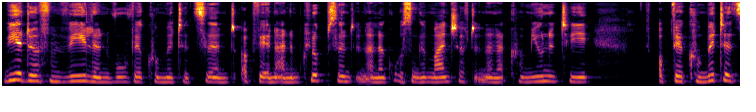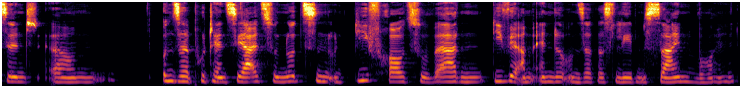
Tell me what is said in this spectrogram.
Wir dürfen wählen, wo wir committed sind. Ob wir in einem Club sind, in einer großen Gemeinschaft, in einer Community. Ob wir committed sind, ähm, unser Potenzial zu nutzen und die Frau zu werden, die wir am Ende unseres Lebens sein wollen.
